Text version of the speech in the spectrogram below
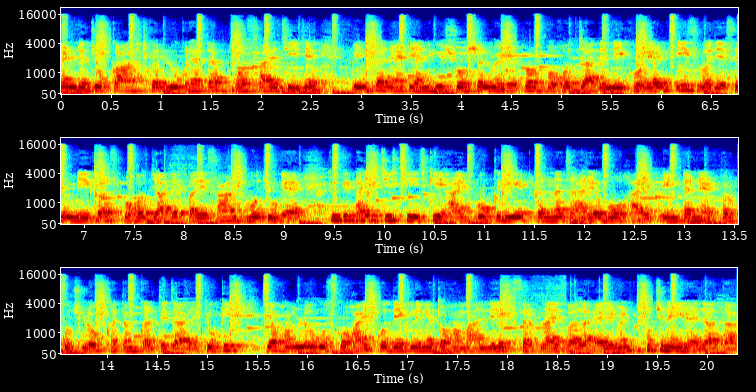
एंड जो कास्ट का लुक रहता है, बहुत सारी चीज़ें इंटरनेट यानी कि सोशल मीडिया पर बहुत ज़्यादा लीक हो रही है एंड इस वजह से मेकर्स बहुत ज़्यादा परेशान हो चुके हैं। क्योंकि भाई, जिस चीज़ की हाइप वो क्रिएट करना चाह रहे हैं, वो हाइप इंटरनेट पर कुछ लोग ख़त्म करते जा रहे हैं। क्योंकि जब हम लोग उसको हाइप को देख लेंगे तो हमारे लिए सरप्राइज़ वाला एलिमेंट कुछ नहीं रह जाता।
